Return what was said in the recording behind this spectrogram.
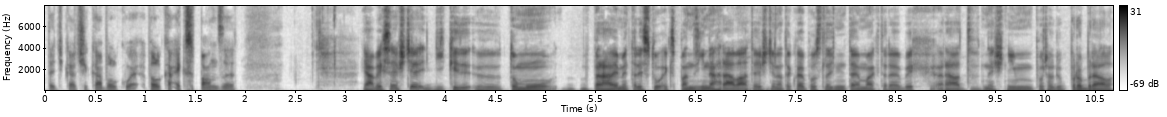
teďka čeká velkou, velká expanze já bych se ještě díky eh, tomu, právě mi tady s tou expanzí nahráváte ještě na takové poslední téma, které bych rád v dnešním pořadu probral.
